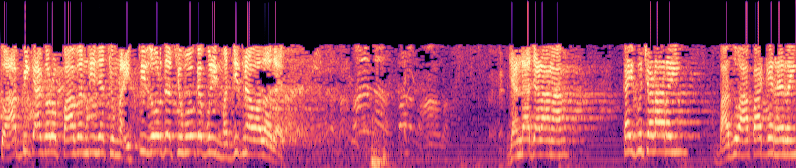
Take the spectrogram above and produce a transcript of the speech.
تو آپ بھی کیا کرو، پابندی سے چومنا۔ اتنی زور سے چومو کہ پوری مسجد میں آواز آ جائے۔ جھنڈا چڑھانا۔ کئی کو چڑھا رہی؟ بازو آپ آ کے رہ رہی۔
